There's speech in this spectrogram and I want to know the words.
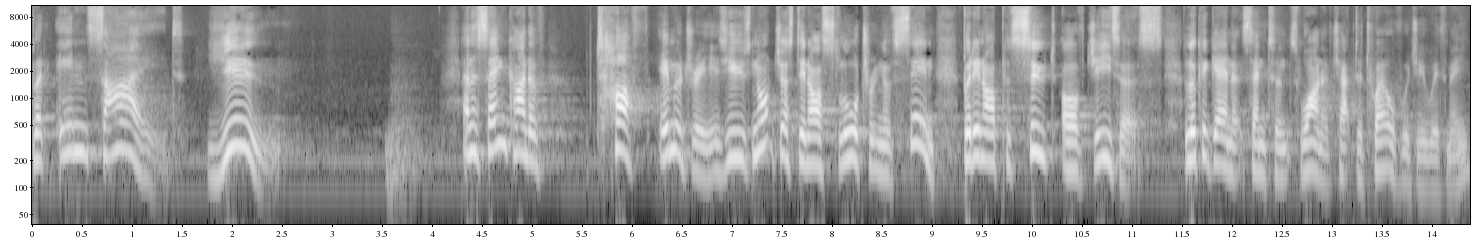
But inside you. And the same kind of tough imagery is used not just in our slaughtering of sin, but in our pursuit of Jesus. Look again at sentence 1 of chapter 12, would you, with me?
